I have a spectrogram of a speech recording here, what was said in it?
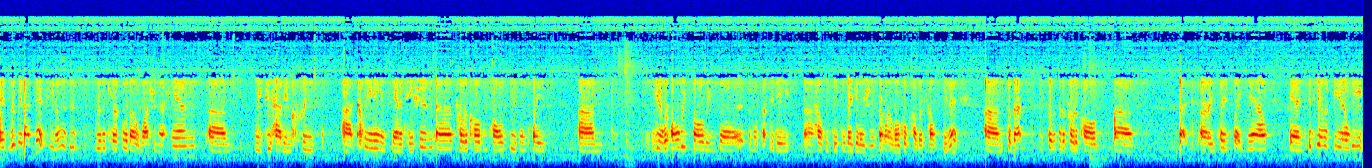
and really, that's it. You know, we're really careful about washing our hands. Um, we do have increased uh, cleaning and sanitation uh, protocols and policies in place. Um, you know, we're always following the, the most up-to-date uh, health and safety regulations from our local public health unit. Um, so that those are the protocols uh, that are in place right now. And to be honest, you know, we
